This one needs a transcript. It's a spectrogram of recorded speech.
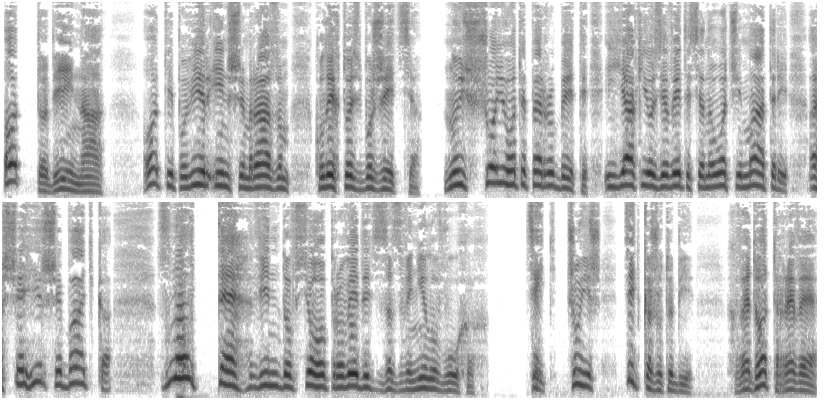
От тобі й на. От і повір іншим разом, коли хтось божиться. Ну і що його тепер робити? І як його з'явитися на очі матері, а ще гірше батька? Знов те він до всього провидить зазвеніло в ухах. Цить, чуєш, цить, кажу тобі. Хведот реве.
